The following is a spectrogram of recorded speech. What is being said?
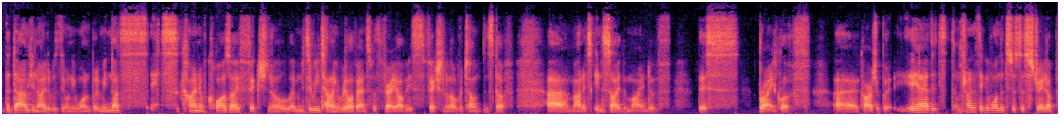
the Damned United was the only one, but I mean that's it's kind of quasi fictional. I mean it's a retelling of real events with very obvious fictional overtones and stuff, um, and it's inside the mind of this Brian Clough uh, character. But yeah, I'm trying to think of one that's just a straight up.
